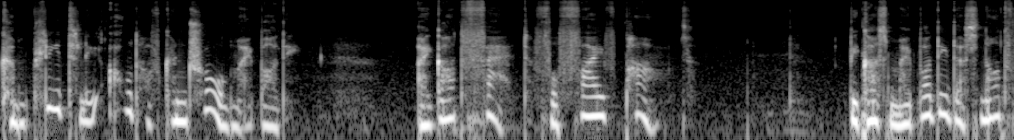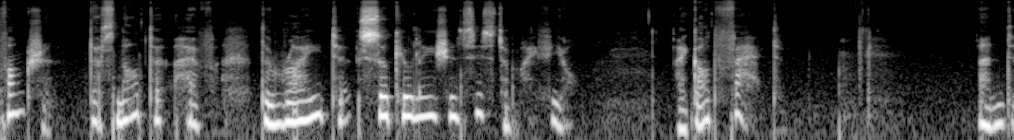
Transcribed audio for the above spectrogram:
completely out of control, my body. I got fat for five pounds because my body does not function, does not have the right circulation system, I feel. I got fat and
